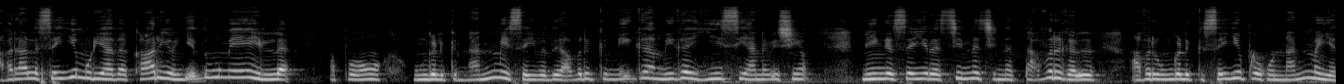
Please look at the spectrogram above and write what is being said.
அவரால் செய்ய முடியாத காரியம் எதுவுமே இல்லை. அப்போது உங்களுக்கு நன்மை செய்வது அவருக்கு மிக மிக ஈஸியான விஷயம். நீங்கள் செய்கிற சின்ன சின்ன தவறுகள் அவர் உங்களுக்கு செய்ய போகும் நன்மையை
